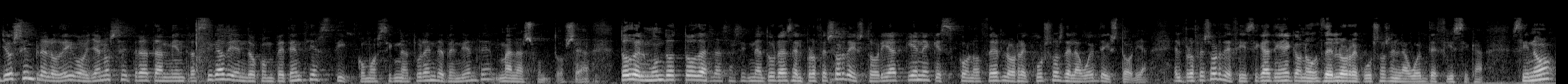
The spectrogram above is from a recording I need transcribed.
yo siempre lo digo, ya no se trata, mientras siga habiendo competencias TIC como asignatura independiente, mal asunto. O sea, todo el mundo, todas las asignaturas, el profesor de historia tiene que conocer los recursos de la web de historia. El profesor de física tiene que conocer los recursos en la web de física. Si no,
